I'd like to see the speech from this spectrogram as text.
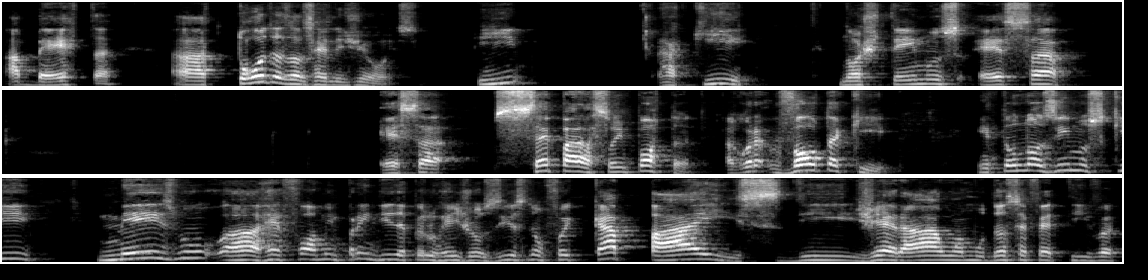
aberta a todas as religiões. E aqui nós temos essa essa separação importante. Agora volta aqui. Então nós vimos que mesmo a reforma empreendida pelo rei Josias não foi capaz de gerar uma mudança efetiva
